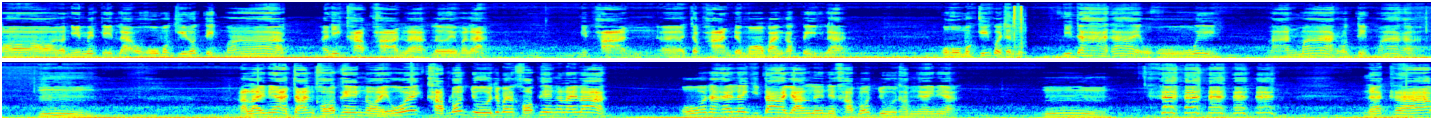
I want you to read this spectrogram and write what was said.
อ๋อตอนนี้ไม่ติดแล้ว โอ้โห เมื่อกี้รถติดมาก อันนี้ขับผ่านแล้วเลยมาแล้วนี่ผ่านเอ่อจะผ่านเดอะมอลล์บางกะปิแล้ว โอ้โห เมื่อกี้กว่าจะหลุดนิด้าได้ โอ้โห นานมากรถติดมากอะ อืม อะไรเนี่ย อาจารย์ขอเพลงหน่อย โอ้ยขับรถอยู่จะไปขอเพลงอะไรล่ะ โอ้จะให้เล่นกีตาร์ยันเลยเนี่ยขับรถอยู่ทำไงเนี่ย อืม นะครับ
